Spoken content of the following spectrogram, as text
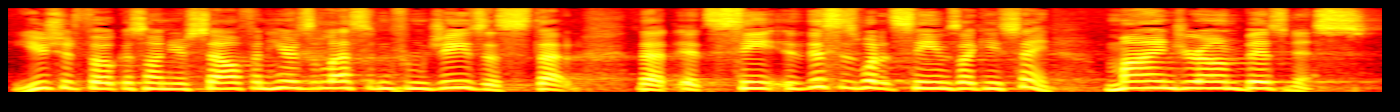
You should focus on yourself. And here's a lesson from Jesus that, that it se- this is what it seems like he's saying mind your own business.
